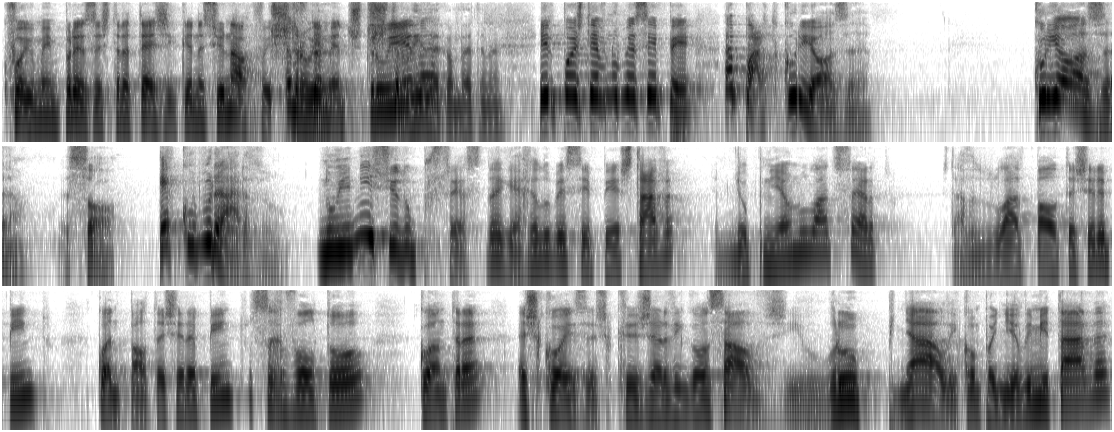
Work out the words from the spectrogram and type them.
que foi uma empresa estratégica nacional que foi absolutamente destruída. Destruída completamente. E depois teve no BCP. A parte curiosa, curiosa só, é que o Berardo, no início do processo da guerra do BCP, estava, na minha opinião, no lado certo. Estava do lado de Paulo Teixeira Pinto, quando Paulo Teixeira Pinto se revoltou contra as coisas que Jardim Gonçalves e o Grupo Pinhal e Companhia Limitada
